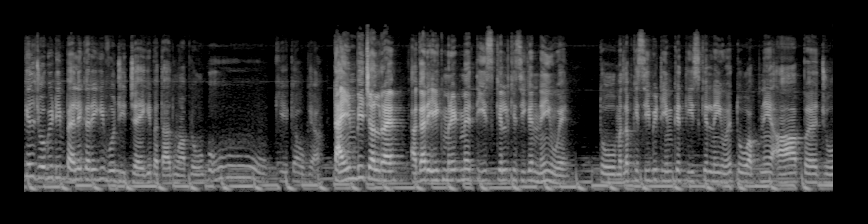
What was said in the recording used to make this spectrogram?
किल जो भी टीम पहले करेगी, वो जीत जाएगी, बता दूँ आप लोगों को। ये क्या हो गया? टाइम भी चल रहा है। अगर एक मिनट में तीस किल किसी के नहीं हुए तो मतलब किसी भी टीम के तीस किल नहीं हुए तो अपने आप जो,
